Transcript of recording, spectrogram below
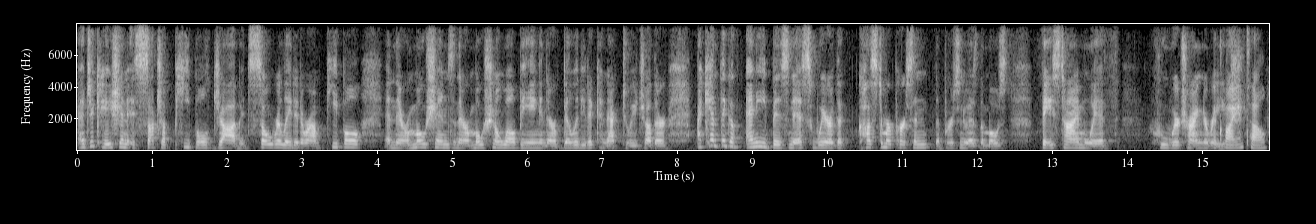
education is such a people job. It's so related around people and their emotions and their emotional well being and their ability to connect to each other. I can't think of any business where the customer person, the person who has the most face time with who we're trying to reach. The Clientele.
